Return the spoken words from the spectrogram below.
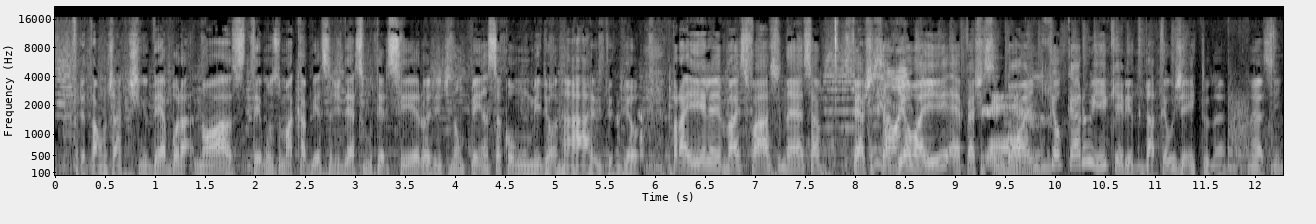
fretar um jatinho. Débora, nós temos uma cabeça de 13 terceiro. A gente não pensa como um milionário, entendeu? Pra ele é mais fácil, né? Fecha esse Boing. avião aí, é, fecha esse É. Boeing que eu quero ir, querido. Dá teu jeito, né? Não é assim?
